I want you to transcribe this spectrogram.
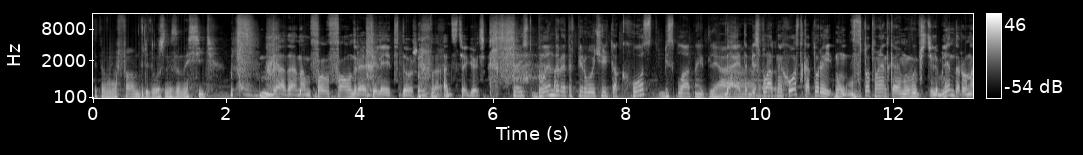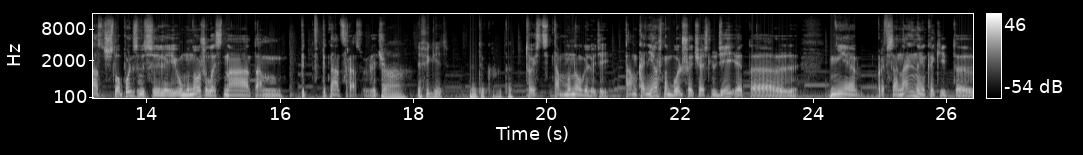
поэтому фаундеры должны заносить. Да, да, нам Foundry Affiliate должен отстегивать. То есть Blender это в первую очередь как хост бесплатный для... Да, это бесплатный хост, который, ну, в тот момент, когда мы выпустили Blender, у нас число пользователей умножилось на там в 15 раз увеличилось. А, офигеть. Это круто. То есть там много людей. Там, конечно, большая часть людей это не профессиональные какие-то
